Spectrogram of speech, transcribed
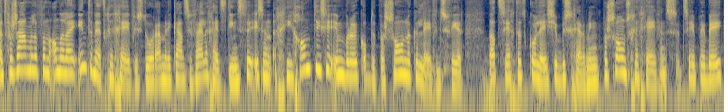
Het verzamelen van allerlei internetgegevens door Amerikaanse veiligheidsdiensten is een gigantische inbreuk op de persoonlijke levenssfeer. Dat zegt het College Bescherming Persoonsgegevens. Het CPB,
